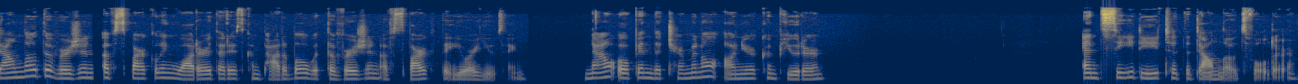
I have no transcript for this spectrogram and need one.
Download the version of sparkling water that is compatible with the version of Spark that you are using. Now open the terminal on your computer and CD to the Downloads folder.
